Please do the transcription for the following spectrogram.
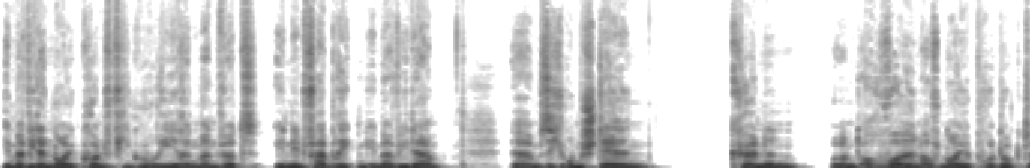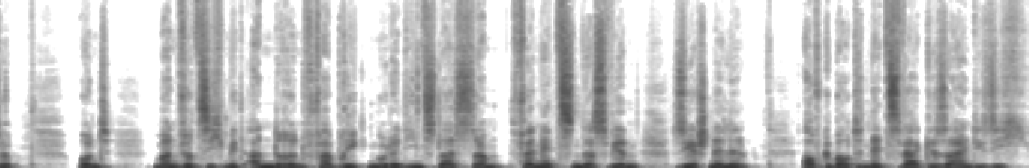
immer wieder neu konfigurieren. Man wird in den Fabriken immer wieder ähm, sich umstellen können und auch wollen auf neue Produkte und man wird sich mit anderen Fabriken oder Dienstleistern vernetzen. Das werden sehr schnelle aufgebaute Netzwerke sein, die sich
